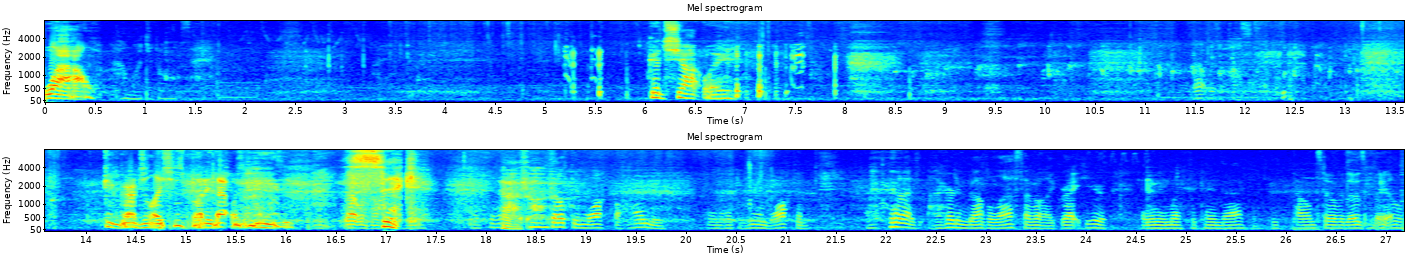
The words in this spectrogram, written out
Wow. How much fun was that? Good shot, Wade. That was awesome. Congratulations, buddy. That was amazing. That was Sick. I felt him walk behind me, and I could hear him walking. I, I heard him gobble last time, like right here, and then he must have came back and he pounced over those bales,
